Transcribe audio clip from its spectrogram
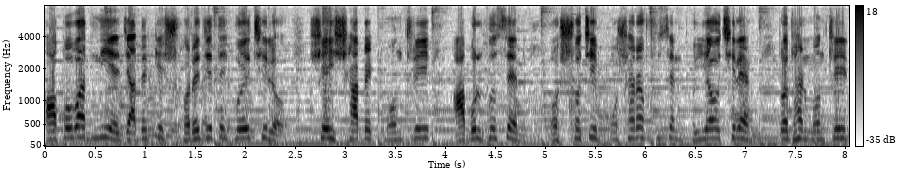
অপবাদ নিয়ে যাদেরকে সরে যেতে হয়েছিল, সেই সাবেক মন্ত্রী আবুল হোসেন ও সচিব মোশাররফ হোসেন ভুইয়াও ছিলেন প্রধানমন্ত্রীর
